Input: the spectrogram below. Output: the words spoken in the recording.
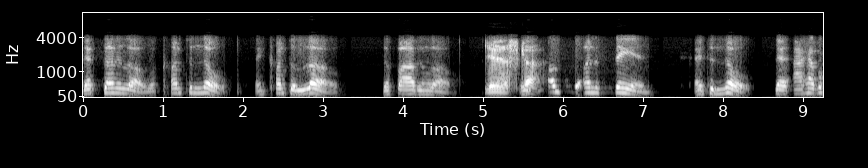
that son-in-law will come to know and come to love the father-in-law. Yes, God. Come to understand and to know that I have a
